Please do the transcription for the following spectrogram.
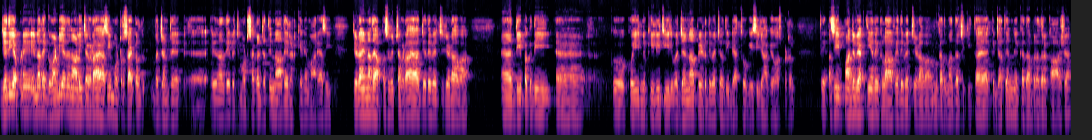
ਜਿਹਦੀ ਆਪਣੇ ਇਹਨਾਂ ਦੇ ਗਵਾਂਢੀਆਂ ਦੇ ਨਾਲ ਹੀ ਝਗੜਾ ਹੋਇਆ ਸੀ, ਮੋਟਰਸਾਈਕਲ ਵੱਜਣ ਦੇ ਇਹਨਾਂ ਦੇ ਵਿੱਚ ਮੋਟਰਸਾਈਕਲ ਜਤਿਨ ਨਾਂ ਦੇ ਲੜਕੇ ਨੇ ਮਾਰਿਆ ਸੀ, ਜਿਹੜਾ ਇਹਨਾਂ ਦੇ ਆਪਸ ਵਿੱਚ ਝਗੜਾ ਹੋਇਆ, ਜਿਹਦੇ ਵਿੱਚ ਜਿਹੜਾ ਵਾ ਦੀਪਕ ਦੀ ਕੋਈ ਨਕੀਲੀ ਚੀਜ਼ ਵੱਜਣ ਨਾਲ ਪੇਟ ਦੇ ਵਿੱਚ ਉਹਦੀ ਡੈਥ ਹੋ ਗਈ ਸੀ ਜਾ ਕੇ ਹਸਪੀਟਲ ਤੇ ਅਸੀਂ ਪੰਜ ਵਿਅਕਤੀਆਂ ਦੇ ਖਿਲਾਫ ਇਹਦੇ ਵਿੱਚ ਜਿਹੜਾ ਵਾ ਮੁਕੱਦਮਾ ਦਰਜ ਕੀਤਾ ਹੈ ਇੱਕ ਜਤਿਨ, ਇੱਕ ਦਾ ਬ੍ਰਦਰ ਆਕਾਸ਼ ਹੈ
